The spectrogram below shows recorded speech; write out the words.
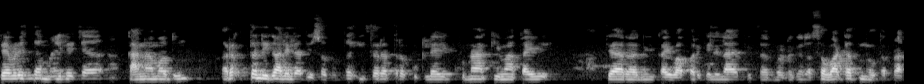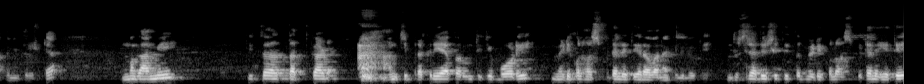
त्यावेळेस त्या महिलेच्या कानामधून रक्त निघालेलं दिसत होतं. इतरत्र कुठल्याही खुणा किंवा काही हत्याराने काही वापर केलेला आहे तिचा बटकेल असं वाटत नव्हतं प्राथमिकदृष्ट्या. मग आम्ही तिचं तत्काळ आमची प्रक्रिया करून तिची बॉडी मेडिकल हॉस्पिटल येथे रवाना केलेली होती. दुसऱ्या दिवशी तिचं मेडिकल हॉस्पिटल येथे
